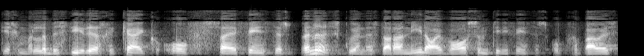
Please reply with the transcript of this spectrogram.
die gemiddelde bestuurder gekyk of sy vensters binne skoon is, dat daar nie daai wasem teen die vensters opgebou is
